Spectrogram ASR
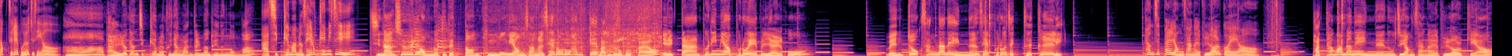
덕질을 보여주세요. 아 반려견 직캠을 그냥 만들면 되는 건가? 아 직캠하면 새로 캠이지. 지난 수요일에 업로드됐던 붕붕이 영상을 세로로 함께 만들어 볼까요? 일단 프리미어 프로 앱을 열고 왼쪽 상단에 있는 새 프로젝트 클릭 편집할 영상을 불러올 거예요. 바탕화면에 있는 우주 영상을 불러올게요.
